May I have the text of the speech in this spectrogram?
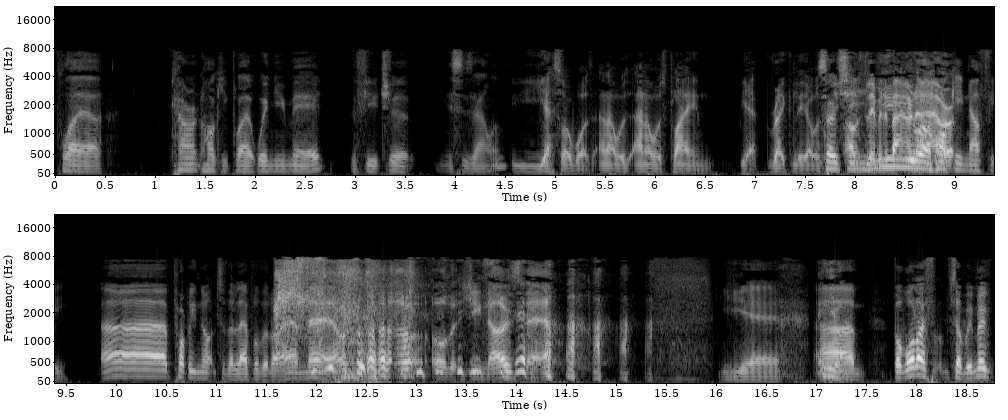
player, current hockey player, when you met the future Mrs. Allen? Yes, I was, and I was, and I was playing. Yeah, regularly. I was. So she I was living knew about you an were a hour. hockey nuffy. Uh, probably not to the level that I am now, or that she knows now. yeah. Um, but what I so we moved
